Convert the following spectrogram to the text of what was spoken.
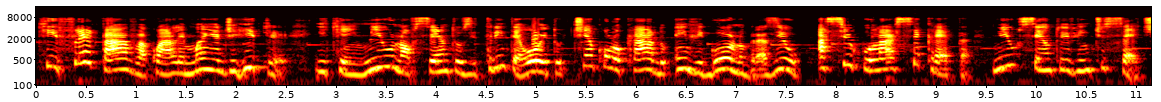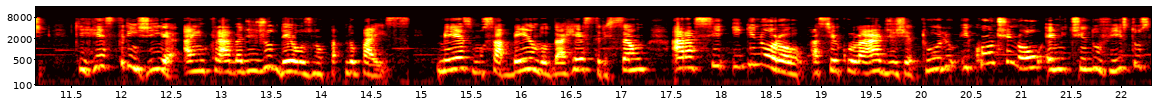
que flertava com a Alemanha de Hitler e que em 1938 tinha colocado em vigor no Brasil a Circular Secreta 1127, que restringia a entrada de judeus no, país. Mesmo sabendo da restrição, Araci ignorou a circular de Getúlio e continuou emitindo vistos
